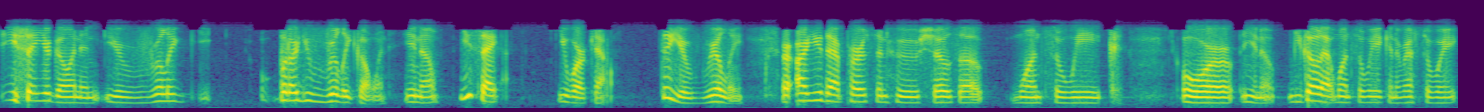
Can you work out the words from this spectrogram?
you say you're going and you're really but are you really going? You know, you say you work out. Do you really? Or are you that person who shows up once a week or you know you go that once a week and the rest of the week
